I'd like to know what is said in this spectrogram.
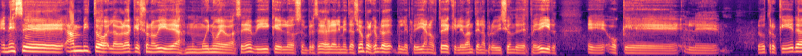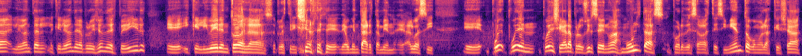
En ese ámbito, la verdad que yo no vi ideas muy nuevas. ¿eh? Vi que los empresarios de la alimentación, por ejemplo, les pedían a ustedes que levanten la prohibición de despedir eh, o que lo otro que era levantan, que levanten la prohibición de despedir eh, y que liberen todas las restricciones de, aumentar también, algo así. ¿pueden, ¿Pueden llegar a producirse nuevas multas por desabastecimiento como las que ya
